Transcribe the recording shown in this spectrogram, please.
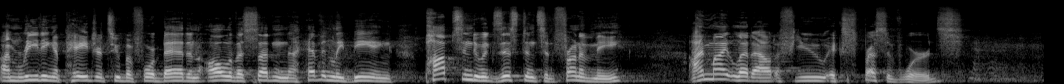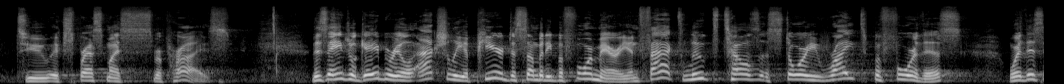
I'm reading a page or two before bed, and all of a sudden a heavenly being pops into existence in front of me. I might let out a few expressive words to express my surprise. This angel Gabriel actually appeared to somebody before Mary. In fact, Luke tells a story right before this where this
